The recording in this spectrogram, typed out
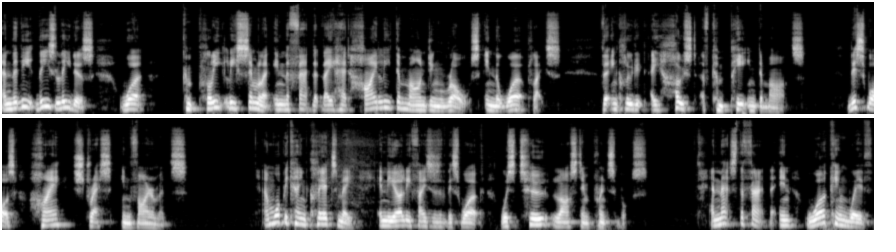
And the, these leaders were completely similar in the fact that they had highly demanding roles in the workplace that included a host of competing demands. This was high stress environments. And what became clear to me in the early phases of this work was two lasting principles. And that's the fact that in working with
